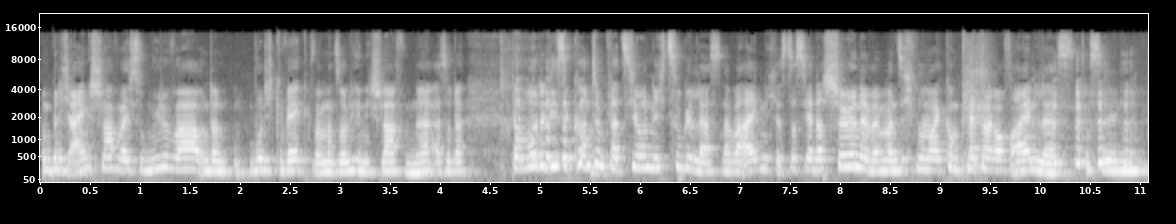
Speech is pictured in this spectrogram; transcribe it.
und bin ich eingeschlafen, weil ich so müde war und dann wurde ich geweckt, weil man soll hier nicht schlafen. Ne? Also da, da wurde diese Kontemplation nicht zugelassen. Aber eigentlich ist das ja das Schöne, wenn man sich nur mal komplett darauf einlässt. Deswegen.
